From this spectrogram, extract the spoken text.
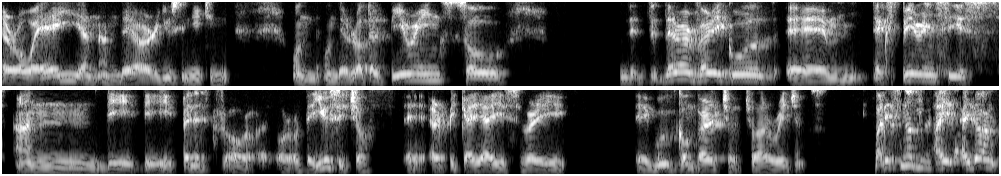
ROA and, and, they are using it in, on, on their local peerings. So there are very good um, experiences and the the penet- or, or the usage of uh, RPKI is very uh, good compared to, to other regions. But it's not. I, I don't.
